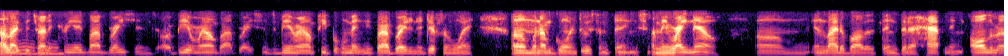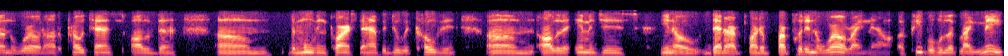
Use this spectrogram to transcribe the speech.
I like mm-hmm. to try to create vibrations or be around vibrations, be around people who make me vibrate in a different way um, when I'm going through some things. I mean, right now, um, in light of all the things that are happening all around the world, all the protests, all of the um, the moving parts that have to do with COVID, um, all of the images you know that are are are put in the world right now of people who look like me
